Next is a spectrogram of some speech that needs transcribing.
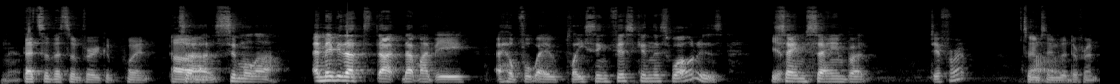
Yeah. That's a, that's a very good point. It's uh, um, similar, and maybe that's that that might be a helpful way of placing Fisk in this world is same same but different. Same, same, but um, different.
